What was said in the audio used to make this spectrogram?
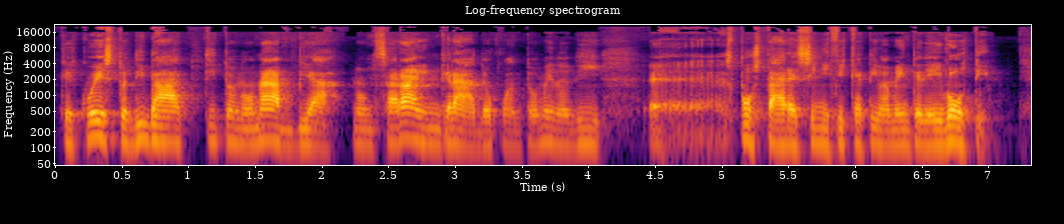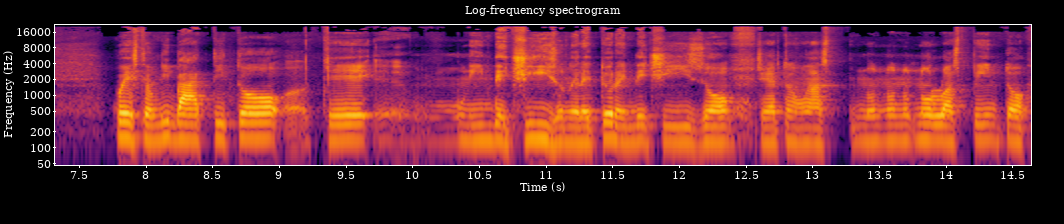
che questo dibattito non abbia, non sarà in grado quantomeno di eh, spostare significativamente dei voti questo è un dibattito eh, che eh, un indeciso, un elettore indeciso, certo non, ha, non, non, lo ha spinto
